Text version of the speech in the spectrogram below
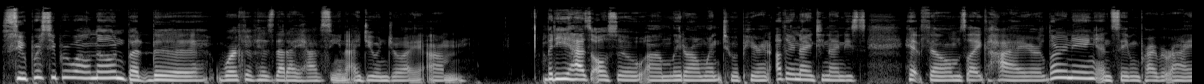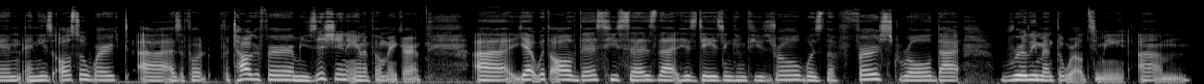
super super well known, but the work of his that I have seen, I do enjoy. Um, but he has also um, later on went to appear in other 1990s hit films like Higher Learning and Saving Private Ryan, and he's also worked uh, as a pho- photographer, a musician, and a filmmaker. Uh, yet with all of this, he says that his Dazed and Confused role was the first role that really meant the world to me um,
